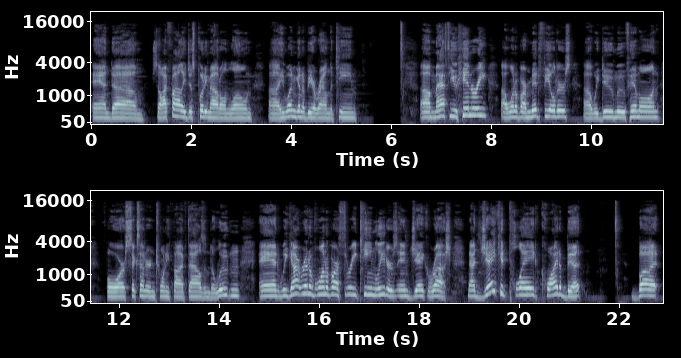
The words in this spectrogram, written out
and um, so I finally just put him out on loan. Uh, he wasn't going to be around the team. Uh, Matthew Henry, uh, one of our midfielders, uh, we do move him on for 625,000 to Luton and we got rid of one of our three team leaders in Jake Rush. Now Jake had played quite a bit but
